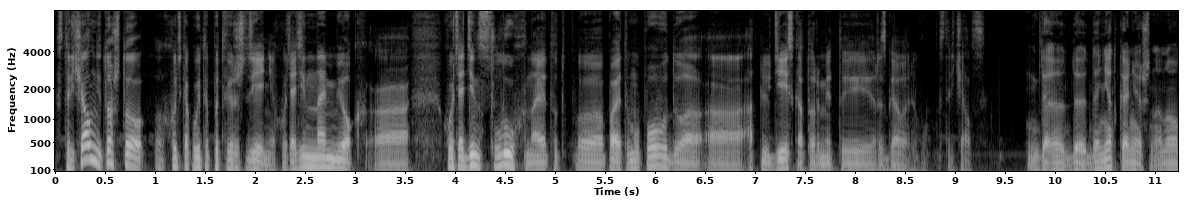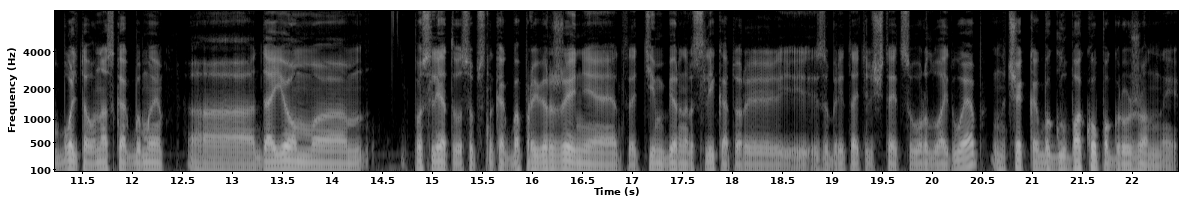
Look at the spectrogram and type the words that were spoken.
встречал не то, что хоть какое-то подтверждение, хоть один намек, э, хоть один слух на этот, по этому поводу а, от людей, с которыми ты разговаривал, встречался? Да, да, да нет, конечно, но более того, у нас как бы мы э, даем После этого, собственно, как бы опровержение, это Тим Бернерс-Ли, который изобретатель считается World Wide Web, но человек как бы глубоко погруженный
